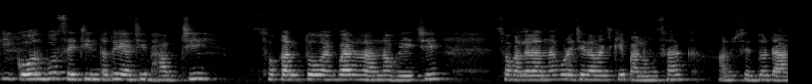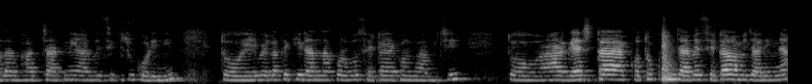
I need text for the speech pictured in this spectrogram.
কি করব, সেই চিন্তাতেই আছি, ভাবছি সকাল তো একবার রান্না হয়েছে। সকালে রান্না করেছিলাম আজকে পালং শাক, আলু সেদ্ধ, ডাল আর ভাত, চাটনি আর বেশি কিছু করিনি। তো এই বেলাতে কি রান্না করব সেটা এখন ভাবছি। তো আর গ্যাসটা কতক্ষণ যাবে সেটাও আমি জানি না।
